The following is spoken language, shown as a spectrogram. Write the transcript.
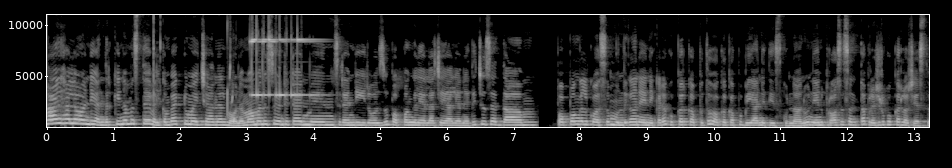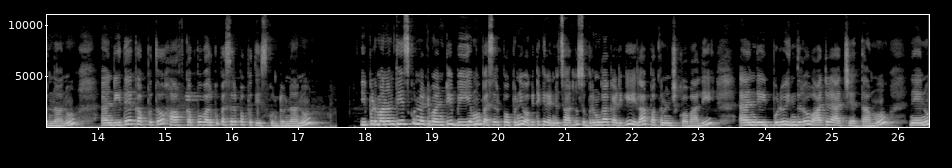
హాయ్ హలో అండి. అందరికీ నమస్తే. Welcome back to my channel మౌనమా మనసు ఎంటర్టైన్మెంట్స్. రండి ఈరోజు పప్పొంగలి ఎలా చేయాలి అనేది చూసేద్దాం. పప్పొంగల్ కోసం ముందుగా నేను ఇక్కడ కుక్కర్ కప్పుతో ఒక కప్పు బియ్యాన్ని తీసుకున్నాను. నేను ప్రాసెస్ అంతా ప్రెషర్ కుక్కర్లో చేస్తున్నాను. అండ్ ఇదే కప్పుతో హాఫ్ కప్పు వరకు పెసరపప్పు తీసుకుంటున్నాను. ఇప్పుడు మనం తీసుకున్నటువంటి బియ్యము పెసరపప్పుని ఒకటికి రెండు సార్లు శుభ్రంగా కడిగి ఇలా పక్కన ఉంచుకోవాలి. అండ్ ఇప్పుడు ఇందులో వాటర్ యాడ్ చేద్దాము. నేను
